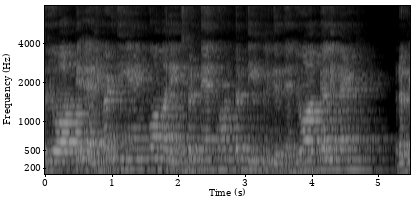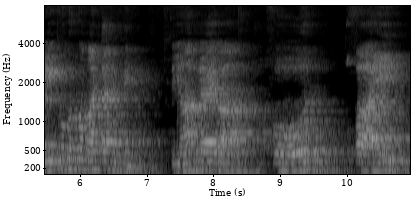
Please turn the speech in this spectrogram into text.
तो जो आपके एलिमेंट दिए हैं, इनको हम अरेंज करते हैं, इनको हम तरतीब लिख देते हैं। जो आपके एलिमेंट रिपीट होंगे, उनको हम वन टाइम लिखते हैं। तो यहाँ पर आएगा four five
